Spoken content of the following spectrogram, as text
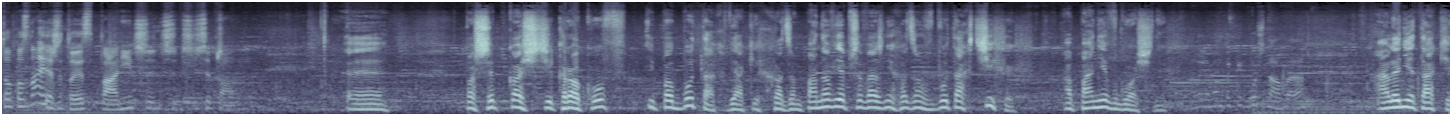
to poznaje, że to jest Pani czy, czy, czy, czy Pan? E, po szybkości kroków i po butach, w jakich chodzą. Panowie przeważnie chodzą w butach cichych, a panie w głośnych. No ja mam takie głośnawe. Ale nie takie.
